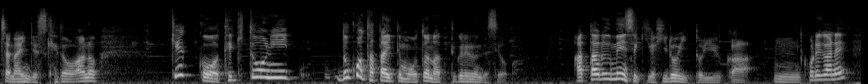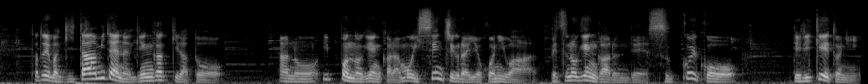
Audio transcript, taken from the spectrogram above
じゃないんですけどあの結構適当にどこ叩いても音鳴ってくれるんですよ。当たる面積が広いというか、うん、これがね例えばギターみたいな弦楽器だとあの1本の弦からもう1センチぐらい横には別の弦があるんですっごいこうデリケートに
